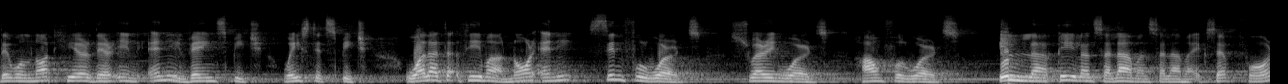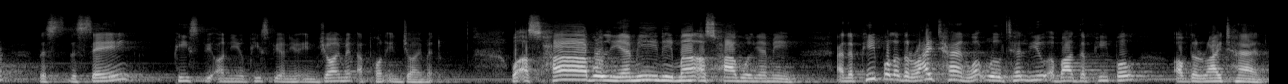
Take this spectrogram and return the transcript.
they will not hear therein any vain speech wasted speech ولا تأثيما nor any sinful words swearing words harmful words إلا قيلا سلاما سلاما except for the, the saying peace be on you peace be on you enjoyment upon enjoyment وأصحاب اليمين ما أصحاب اليمين and the people of the right hand, what will tell you about the people of the right hand?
